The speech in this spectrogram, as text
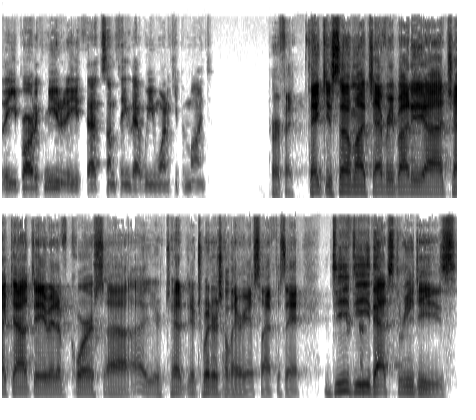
the broader community, that's something that we want to keep in mind. Perfect. Thank you so much, everybody. Uh, check out David, of course. Uh, your, t- your Twitter's hilarious, so I have to say it. DD, that's three Ds.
